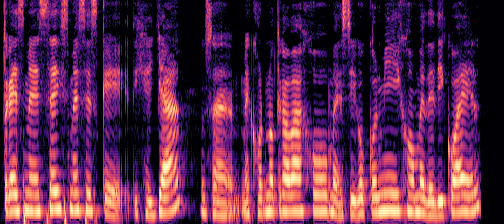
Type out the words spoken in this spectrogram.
tres meses, seis meses que dije ya, o sea, mejor no trabajo, me sigo con mi hijo, me dedico a él.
